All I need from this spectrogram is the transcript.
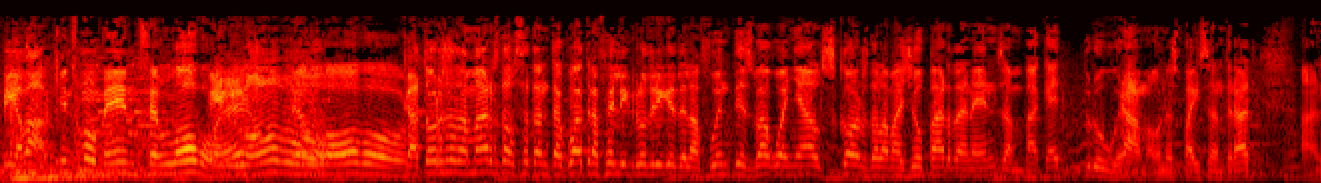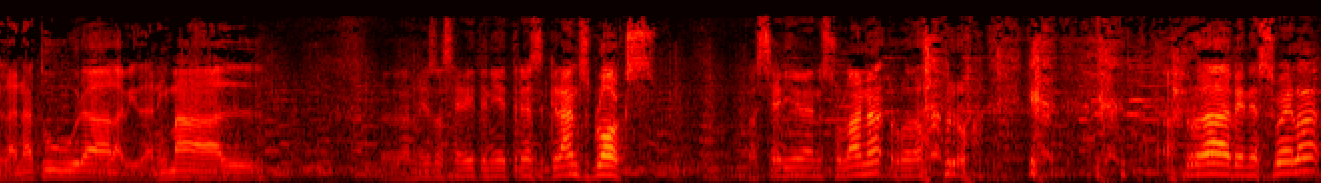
Vinga, va. Quins moments, el lobo, eh? El Lobo. El lobo. 14 de març del 74, Félix Rodríguez de la Fuente es va guanyar els cors de la major part de nens amb aquest programa, un espai centrat en la natura, la vida animal... A més, la sèrie tenia tres grans blocs. La sèrie venezolana, rodada, rodada a Venezuela.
